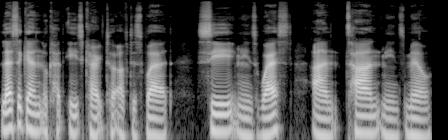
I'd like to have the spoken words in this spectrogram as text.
Let's again look at each character of this word. "Xi" means west and "can" means meal.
